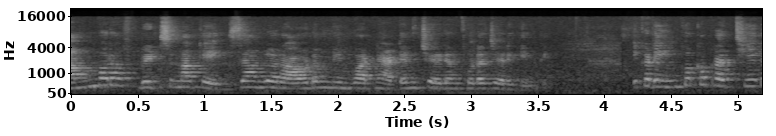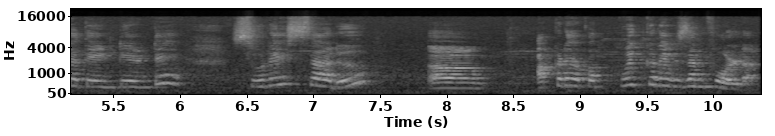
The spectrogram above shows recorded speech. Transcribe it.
నంబర్ ఆఫ్ బిట్స్ మాకు ఎగ్జామ్లో రావడం మేము వాటిని అటెంప్ట్ చేయడం కూడా జరిగింది. ఇక్కడ ఇంకొక ప్రత్యేకత ఏంటి అంటే సురేష్ సార్ అక్కడ ఒక క్విక్ రివిజన్ ఫోల్డర్.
